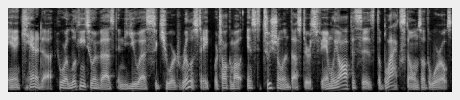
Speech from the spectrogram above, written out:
and Canada who are looking to invest in US secured real estate. We're talking about institutional investors, family offices, the Blackstones of the world.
